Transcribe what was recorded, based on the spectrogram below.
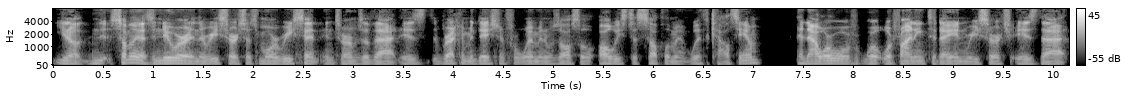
you know something that's newer in the research that's more recent in terms of that is the recommendation for women was also always to supplement with calcium and now we're, what we're finding today in research is that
